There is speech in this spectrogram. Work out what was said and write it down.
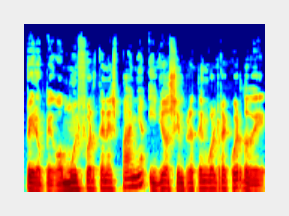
pero pegó muy fuerte en España y yo siempre tengo el recuerdo de,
